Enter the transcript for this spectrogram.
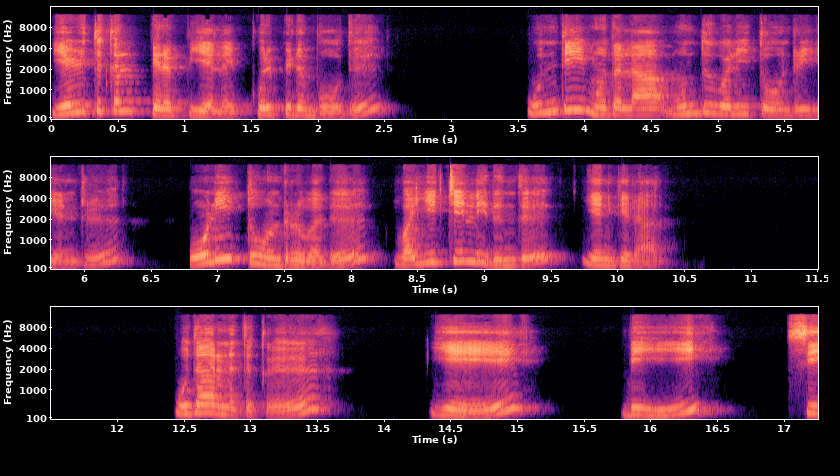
எழுத்துக்கள் பிறப்பியலை குறிப்பிடும்போது உந்தி முதலா முந்துவலி தோன்றி என்று ஒளி தோன்றுவது வயிற்றில் இருந்து என்கிறார். உதாரணத்துக்கு ஏ பி சி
